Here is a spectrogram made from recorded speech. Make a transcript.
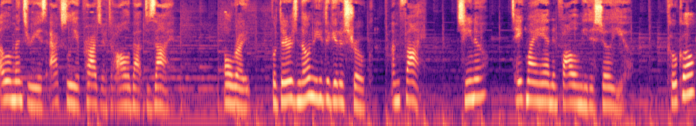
Elementary is actually a project all about design. Alright, but there is no need to get a stroke. I'm fine. Chino, take my hand and follow me to show you. Coco,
